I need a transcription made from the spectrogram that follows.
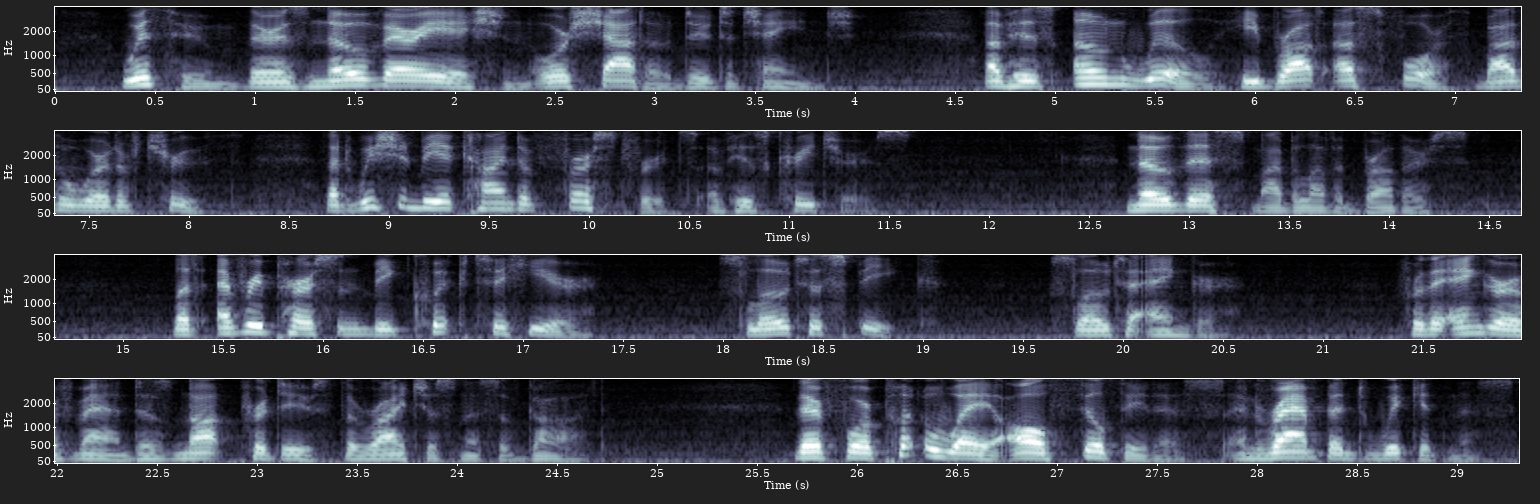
with whom there is no variation or shadow due to change. Of his own will he brought us forth by the word of truth, that we should be a kind of firstfruits of his creatures. Know this, my beloved brothers. Let every person be quick to hear, slow to speak, slow to anger for the anger of man does not produce the righteousness of God. Therefore put away all filthiness and rampant wickedness,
